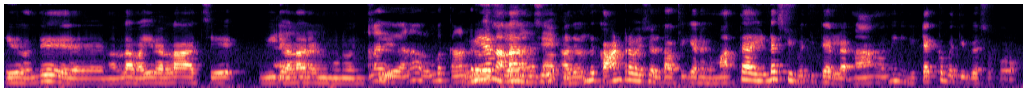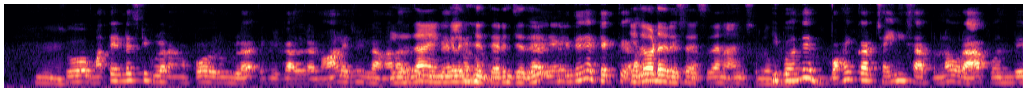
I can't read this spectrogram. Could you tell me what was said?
இது வந்து நல்லா வைரல்லாம் ஆச்சு. வீடியோலாம் ரெண்டு மூணு வந்துச்சு. இது ஆனால் ரொம்ப வீடியோ நல்லா இருந்துச்சு. அது வந்து கான்ட்ரவர்ஷியல் டாபிக் எனக்கு மற்ற இண்டஸ்ட்ரி பத்தி தெரியல. நாங்க வந்து இன்னைக்கு டெக்கை பத்தி பேச போறோம். ம். ஸோ மற்ற இண்டஸ்ட்ரிக்குள்ள நாங்க போக விரும்பல. எங்களுக்கு அதுல நாலேஜும் இல்லை. அதனால அதை இதுதான் பத்தி பேச எங்களுக்கு. தெரிஞ்சது. எங்களுக்கு தெரிஞ்ச டெக் இதோட ரிசர்ச் தான் நாங்க சொல்லுவோம். இப்போ வந்து பாய்காட் சைனீஸ் ஆப்னா ஒரு ஆப் வந்து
